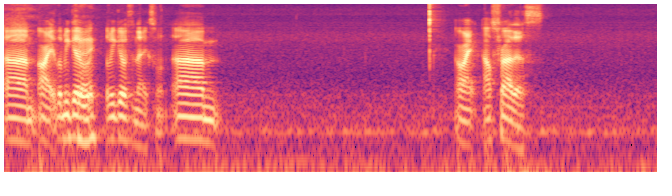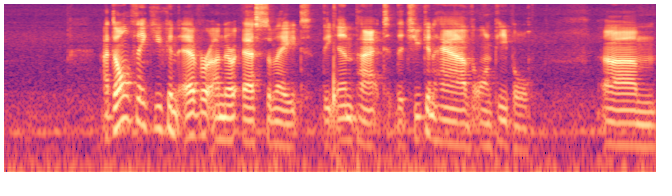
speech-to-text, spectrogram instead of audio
um, all right, let me go. Okay. Let me go with the next one. Um, all right, I'll try this. I don't think you can ever underestimate the impact that you can have on people. Um,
